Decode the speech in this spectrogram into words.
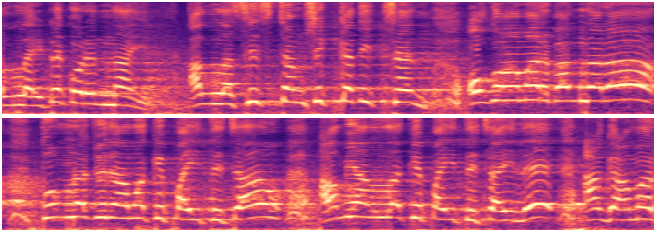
আল্লাহ এটা করেন নাই। আল্লাহ সিস্টেম শিক্ষা দিচ্ছেন। ওগো আমার বান্দারা, তোমরা যদি আমাকে পাইতে চাও, আমি আল্লাহকে পাইতে চাইলে আগে আমার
